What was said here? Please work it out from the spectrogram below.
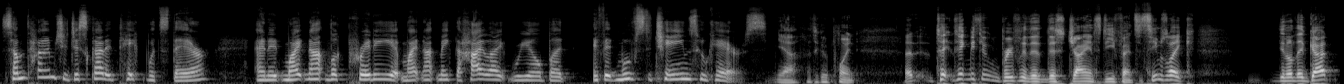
sometimes you just got to take what's there and it might not look pretty, it might not make the highlight reel, but if it moves to chains, who cares? Yeah, that's a good point. Uh, t- take me through briefly the, this Giants defense. It seems like you know they've got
